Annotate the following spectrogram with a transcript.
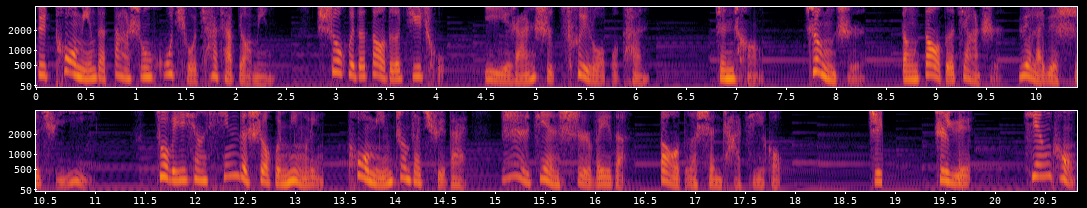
对透明的大声呼求，恰恰表明社会的道德基础已然是脆弱不堪，真诚、正直等道德价值越来越失去意义。作为一项新的社会命令，透明正在取代日渐式微的道德审查机构。至至于监控。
